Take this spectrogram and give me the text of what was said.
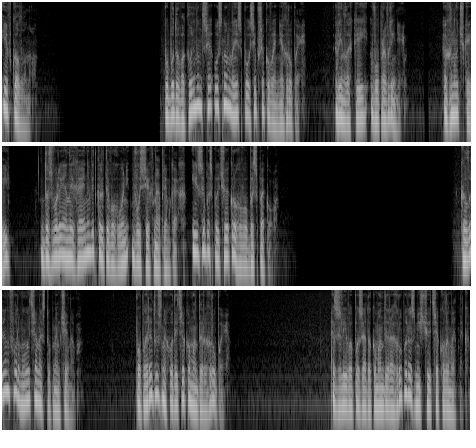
і в колону. Побудова клином це основний спосіб шикування групи. Він легкий в управлінні, гнучкий, дозволяє негайно відкрити вогонь в усіх напрямках і забезпечує кругову безпеку. Клин формується наступним чином. Попереду знаходиться командир групи. Зліва позаду командира групи розміщується кулеметник.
